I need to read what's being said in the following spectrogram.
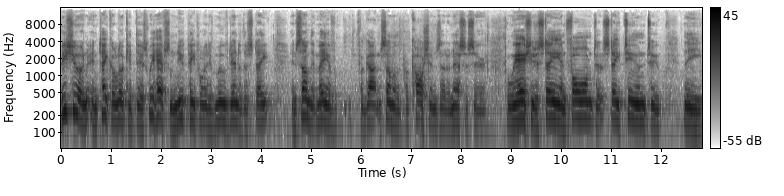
be sure and, and take a look at this. We have some new people that have moved into the state and some that may have forgotten some of the precautions that are necessary. But we ask you to stay informed, to stay tuned to the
